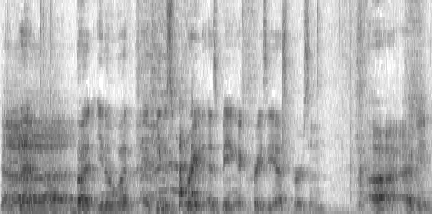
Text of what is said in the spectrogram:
back then Uh, but you know what Uh, he was great as being a crazy ass person uh, I mean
